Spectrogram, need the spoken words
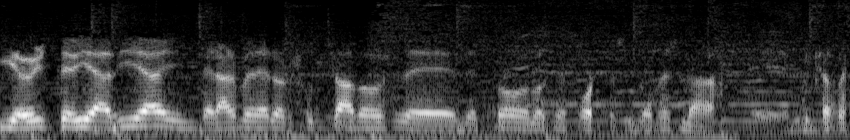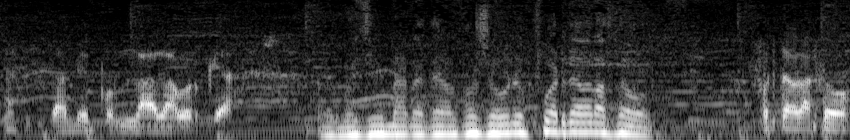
y oírte día a día y enterarme de los resultados de, todos los deportes. Entonces, nada, eh, muchas gracias también por la labor que haces. Pues muchísimas gracias, Alfonso. Un fuerte abrazo. fuerte abrazo.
